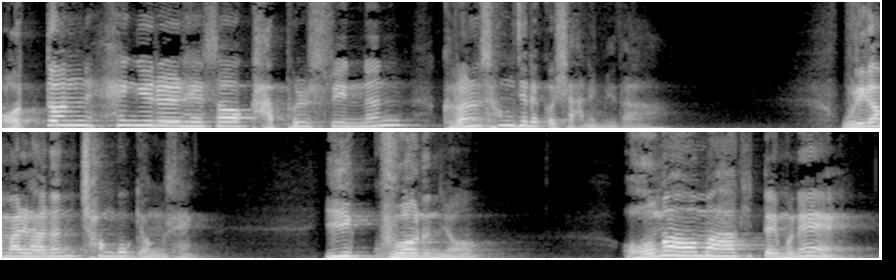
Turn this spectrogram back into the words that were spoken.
어떤 행위를 해서 갚을 수 있는 그런 성질의 것이 아닙니다. 우리가 말하는 천국 영생. 이 구원은요, 어마어마하기 때문에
